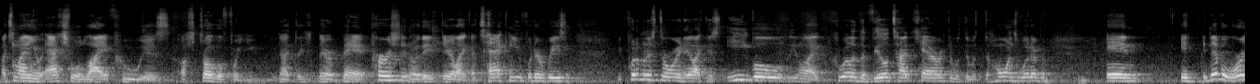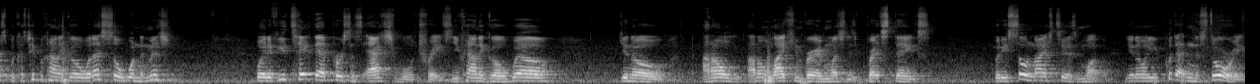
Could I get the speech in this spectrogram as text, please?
like somebody in your actual life who is a struggle for you, like they- they're a bad person or they, they're like attacking you for their reason, you put them in a story and they're like this evil, you know, like Cruella de Vil type character with the, with the horns, whatever, and it, it never works because people kind of go, well, that's so one dimensional. But if you take that person's actual traits and you kind of go, well, you know, I don't, I don't like him very much, and his breath stinks, but he's so nice to his mother. You know, and you put that in the story,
